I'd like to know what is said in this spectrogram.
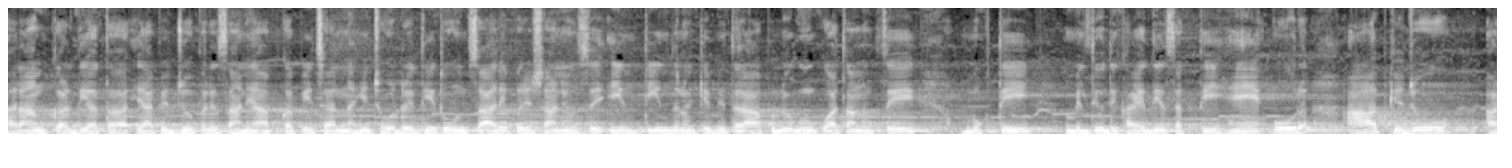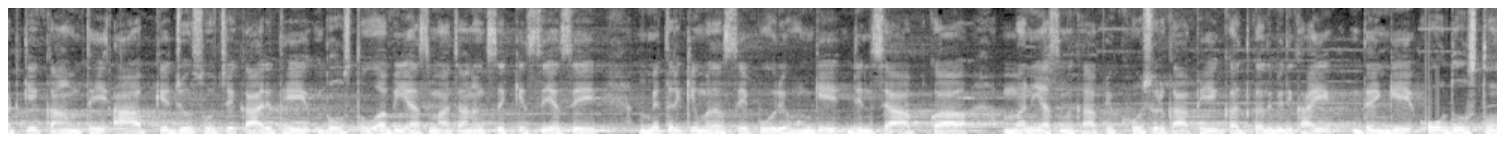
हराम कर दिया था, या फिर जो परेशानी आपका पीछा नहीं छोड़ रही थी तो उन सारी परेशानियों से इन तीन दिनों के भीतर आप लोगों को अचानक से मुक्ति मिलती हुई दिखाई दे सकती हैं। और आपके जो अटके काम थे, आपके जो सोचे कार्य थे, दोस्तों वह भी ऐसे अचानक से किसी ऐसे मित्र की मदद से पूरे होंगे, जिनसे आपका मन या समय काफ़ी खुश और काफ़ी गदगद भी दिखाई देंगे। और दोस्तों,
